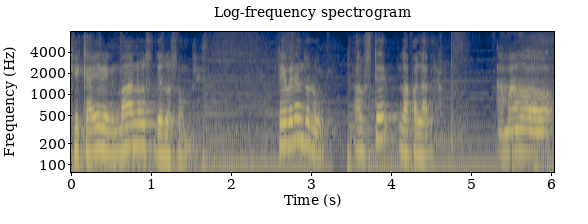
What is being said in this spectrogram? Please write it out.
que caer en manos de los hombres. Reverendo Lumi, a usted la palabra. amado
